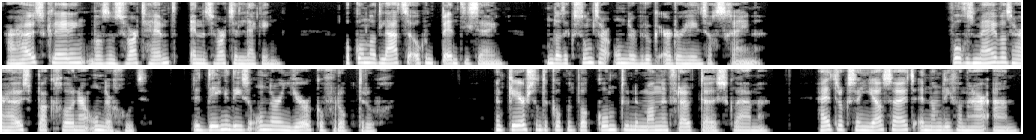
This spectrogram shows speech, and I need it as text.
Haar huiskleding was een zwart hemd en een zwarte legging, al kon dat laatste ook een panty zijn, omdat ik soms haar onderbroek er doorheen zag schijnen. Volgens mij was haar huispak gewoon haar ondergoed, de dingen die ze onder een jurk of rok droeg. Een keer stond ik op het balkon toen de man en vrouw thuis kwamen. Hij trok zijn jas uit en nam die van haar aan.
